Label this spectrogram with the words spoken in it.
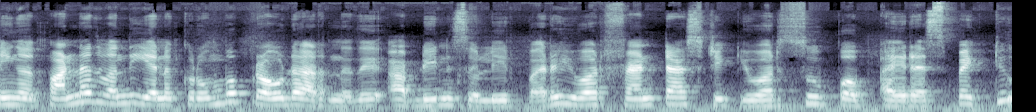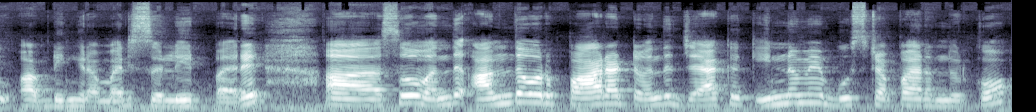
நீங்கள் பண்ணது வந்து எனக்கு ரொம்ப ப்ரௌடாக இருந்தது அப்படின்னு சொல்லியிருப்பாரு. You are fantastic you are super I respect you அப்படிங்கிற மாதிரி சொல்லியிருப்பாரு. ஸோ வந்து அந்த ஒரு பாராட்டு வந்து ஜாக்குக்கு இன்னுமே பூஸ்டப்பாக இருந்திருக்கும்.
